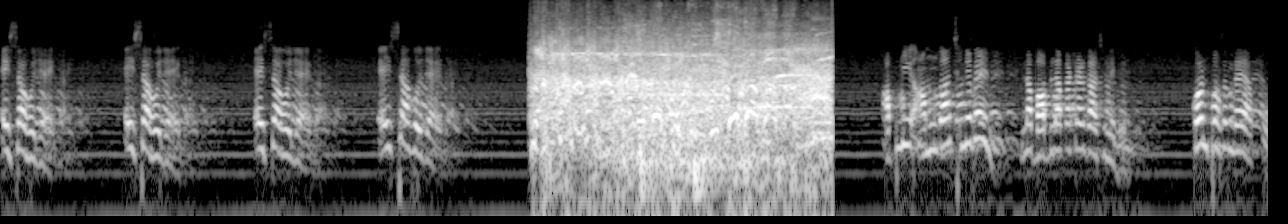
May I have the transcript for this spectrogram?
ऐसा हो जाएगा ऐसा हो जाएगा ऐसा हो जाएगा ऐसा हो जाएगा গাছ নেবেন না বাবলা কাটার গাছ নেবেন কোন পছন্দ है आपको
